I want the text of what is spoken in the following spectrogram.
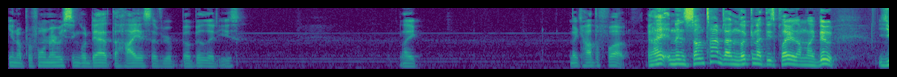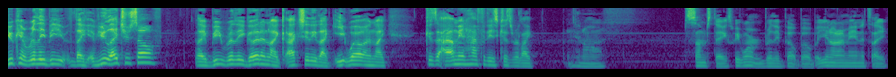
You know, perform every single day at the highest of your abilities. Like, like how the fuck? And I and then sometimes I'm looking at these players, I'm like, dude, you can really be like if you let yourself like be really good and like actually like eat well and like because i mean half of these kids were like you know some steaks we weren't really built built but you know what i mean it's like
